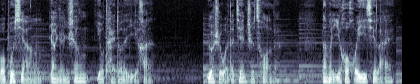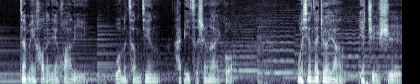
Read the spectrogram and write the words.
我不想让人生有太多的遗憾。若是我的坚持错了，那么以后回忆起来。在美好的年华里，我们曾经还彼此深爱过。我现在这样，也只是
